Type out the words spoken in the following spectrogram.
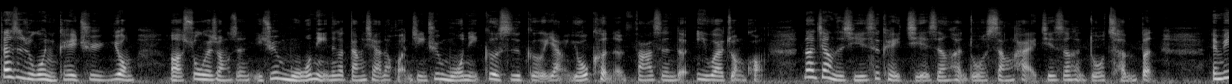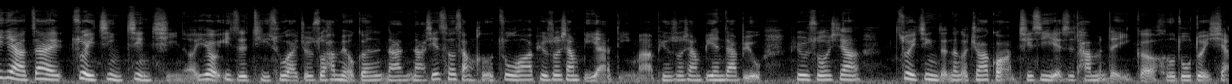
但是如果你可以去用呃数位双生，你去模拟那个当下的环境，去模拟各式各样有可能发生的意外状况，那这样子其实是可以节省很多伤害，节省很多成本。NVIDIA 在最近近期呢，也有一直提出来，就是说他们有跟哪哪些车厂合作啊？比如说像比亚迪嘛，比如说像 B N W，比如说像最近的那个 Jaguar，其实也是他们的一个合作对象。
